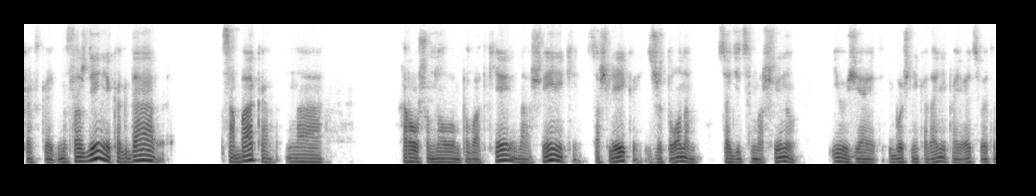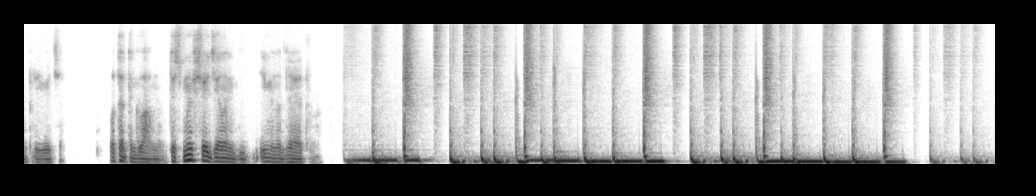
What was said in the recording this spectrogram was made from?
как сказать, наслаждение, когда собака на хорошем новом поводке, на ошейнике, со шлейкой, с жетоном садится в машину и уезжает, и больше никогда не появится в этом приюте. Вот это главное. То есть мы все делаем именно для этого.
